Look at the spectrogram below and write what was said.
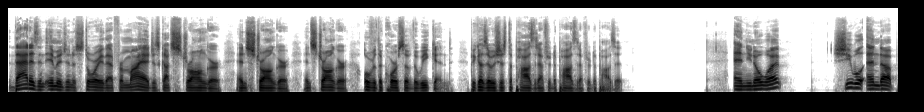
that is an image and a story that for Maya just got stronger and stronger and stronger over the course of the weekend because it was just deposit after deposit after deposit. And you know what? She will end up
